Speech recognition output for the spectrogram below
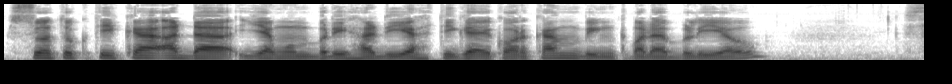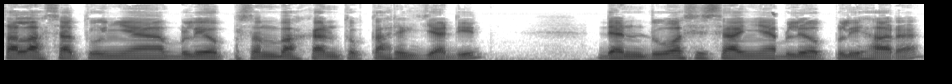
Suatu ketika ada yang memberi hadiah tiga ekor kambing kepada beliau. Salah satunya beliau persembahkan untuk tahrik jadid, dan dua sisanya beliau pelihara.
